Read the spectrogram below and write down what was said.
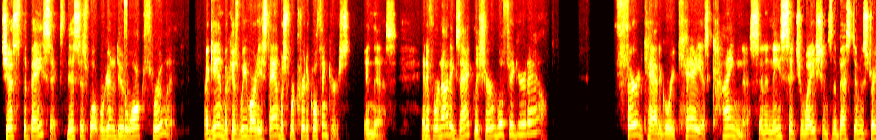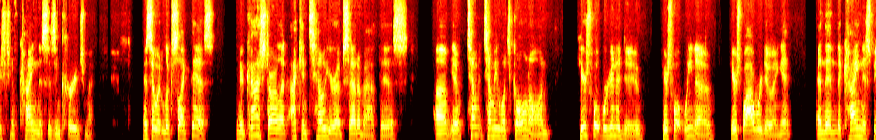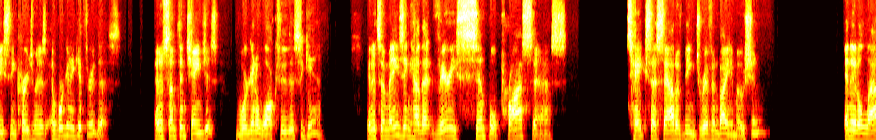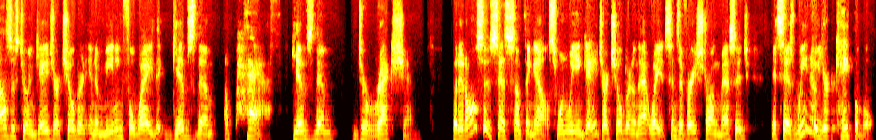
Just the basics. This is what we're going to do to walk through it. Again, because we've already established we're critical thinkers in this. And if we're not exactly sure, we'll figure it out. Third category, K, is kindness. And in these situations, the best demonstration of kindness is encouragement. And so it looks like this. You know, gosh, darling, I can tell you're upset about this. Um, you know, tell me, tell me what's going on. Here's what we're going to do. Here's what we know. Here's why we're doing it. And then the kindness piece, the encouragement is, and we're going to get through this. And if something changes, we're going to walk through this again. And it's amazing how that very simple process takes us out of being driven by emotion and it allows us to engage our children in a meaningful way that gives them a path, gives them direction. But it also says something else. When we engage our children in that way, it sends a very strong message. It says, We know you're capable.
